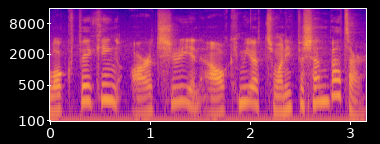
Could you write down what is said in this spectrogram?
Lockpicking, archery and alchemy are 20% better.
